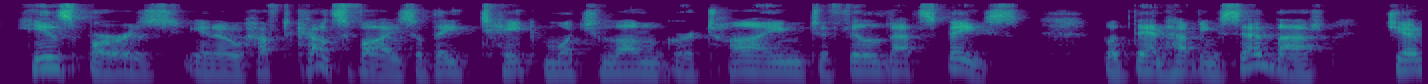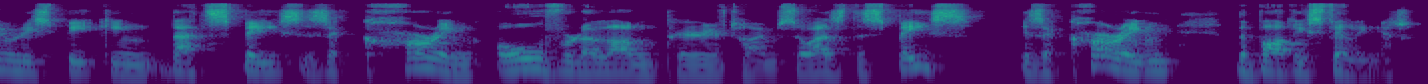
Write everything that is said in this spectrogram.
Heel spurs, you know, have to calcify, so they take much longer time to fill that space. But then, having said that, generally speaking, that space is occurring over a long period of time. So as the space is occurring, the body's filling it,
